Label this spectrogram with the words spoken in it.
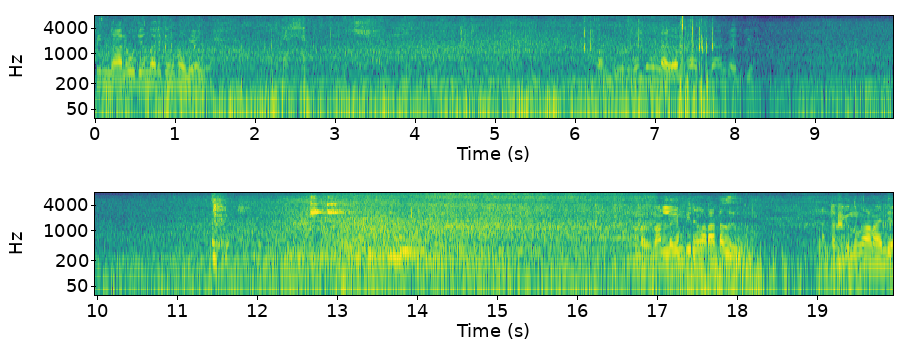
പിന്നാലെ ഓടി വന്നാലേക്കാണ് പണിയാവുക വണ്ടിയോട് കൊണ്ടുപോകില്ല കാരണം കുഴപ്പമില്ല ഞാൻ വിചാരിക്കും. ഉണ്ടോ നല്ല ഗംഭീര കാടാട്ടത് അട്ടത്തേക്കൊന്നും കാണാനില്ല.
